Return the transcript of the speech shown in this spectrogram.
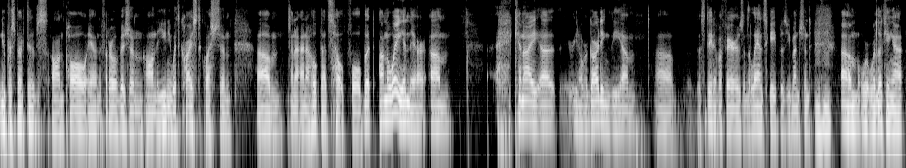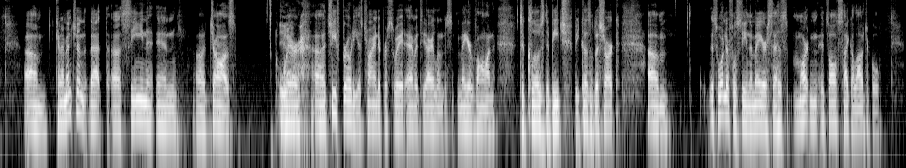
new perspectives on Paul and the federal vision on the union with Christ question. Um, and, I, and I hope that's helpful. But on the way in there, um, can I, uh, you know, regarding the um, uh, the state of affairs and the landscape, as you mentioned, mm-hmm. Um, we're, we're, looking at. Um, can I mention that uh, scene in Jaws? Yeah. where uh, Chief Brody is trying to persuade Amity Island's Mayor Vaughn to close the beach because of the shark. Um, this wonderful scene, the mayor says, Martin, it's all psychological.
